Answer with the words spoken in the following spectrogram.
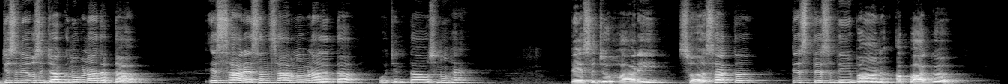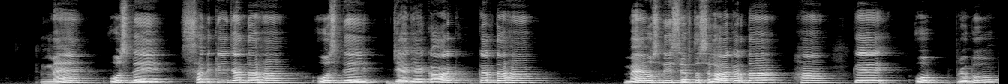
ਜਿਸ ਨੇ ਉਸ ਜਗ ਨੂੰ ਬਣਾ ਦਿੱਤਾ, ਇਸ ਸਾਰੇ ਸੰਸਾਰ ਨੂੰ ਬਣਾ ਦਿੱਤਾ, ਉਹ ਚਿੰਤਾ ਉਸ ਨੂੰ ਹੈ। ਤਿਸ ਜੁਹਾਰੀ ਸਵਸਤ, ਤਿਸ ਤਿਸ ਦੀ ਬਾਣ ਅਪਗ। ਮੈਂ ਉਸ ਦੇ ਸਦਕੇ ਜਾਂਦਾ ਹਾਂ, ਉਸ ਦੇ ਜੈ ਜੈਕਾਰ ਕਰਦਾ ਹਾਂ। ਮੈਂ ਉਸ ਦੀ ਸਿਫਤ ਸਲਾਹ ਕਰਦਾ ਹਾਂ ਕਿ ਉਹ ਪ੍ਰਭੂ,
